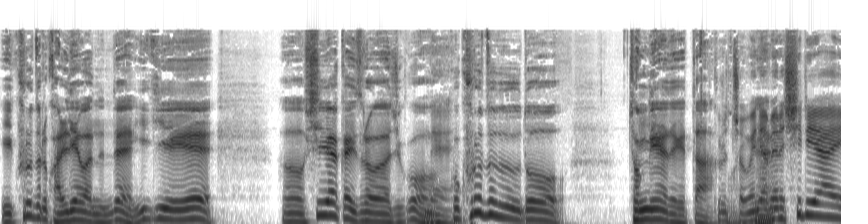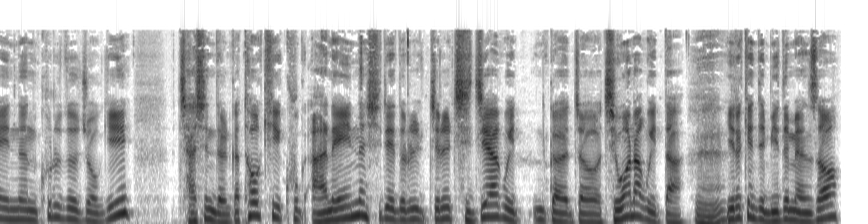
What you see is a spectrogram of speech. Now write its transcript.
이 쿠르드를 관리해 왔는데 이 기회에 어 시리아까지 들어가가지고 네. 그 쿠르드도 정리해야 되겠다. 그렇죠. 뭐, 왜냐하면 네. 시리아에 있는 쿠르드족이 자신들, 그러니까 터키 국 안에 있는 시리아들을 지지하고, 있, 그러니까 저 지원하고 있다. 네. 이렇게 이제 믿으면서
